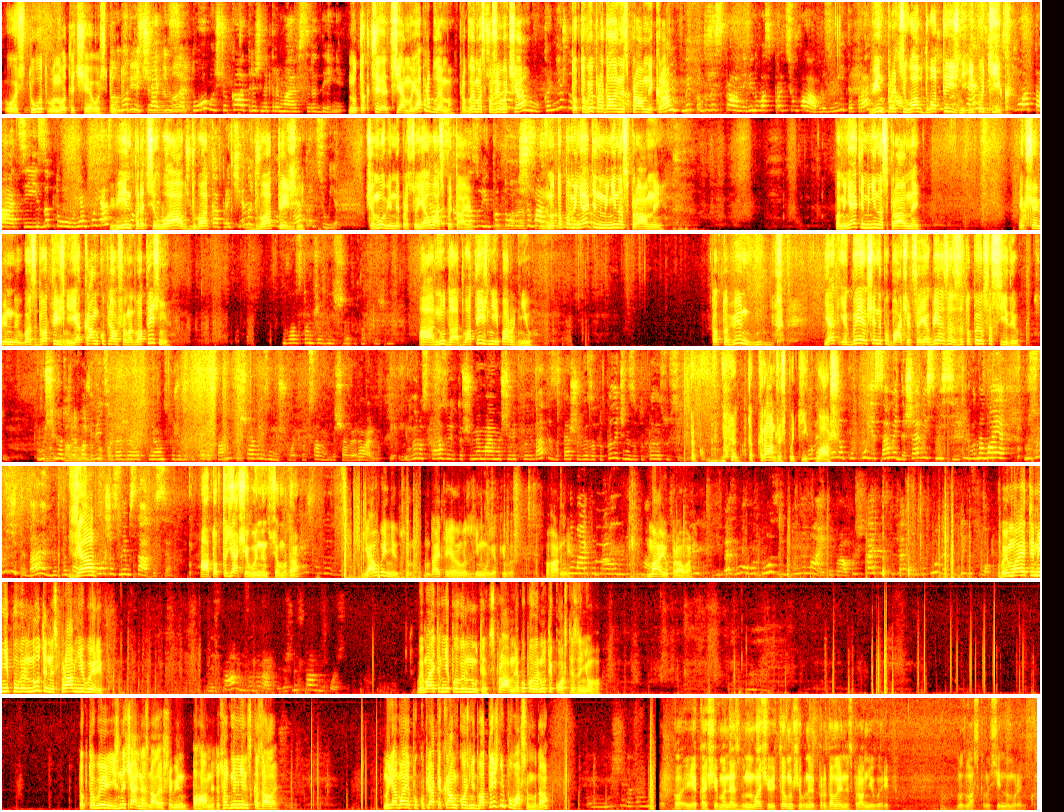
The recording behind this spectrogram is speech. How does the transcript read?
Ось тут воно тече, ось тут. Воно тече із-за того, що картридж не тримає всередині. Ну так це чия моя проблема? Проблема споживача? Ну, конечно, Тобто ви продали несправний кран? Ми продали справний, він у вас працював, розумієте? Працював. Він працював два Він тижні і процесі потік. експлуатації із-за того. Я вам пояснюю. Він працював причина, два- причина, два чому тижні. Не працює. Чому він не працює? Я у вас питаю. розказую про того, що вас Ну то поміняйте мені на справний. Поміняйте мені на справний. Якщо він у вас два тижні. Я кран купляв що на два тижні? У вас там вже більше два тижні. А, ну так, да, два тижні і пару днів. Тобто він. Як, якби я ще не побачив це, якби я за- затопив сусідів. Мужчина, Ніхто не треба може дивіться, побачити. навіть от я вам скажу, ви купили саме дешевий змішувач, от саме дешевий, реально. І ви розказуєте, що ми маємо ще відповідати за те, що ви затопили чи не затопили сусідів. Так, так кран же ж потік, Коли ваш. людина купує саме дешевий сміситель, вона має розуміти, да, якби про те, Я- що може з ним статися. А, тобто я ще винен в цьому, так? Да? Я винен в цьому? Ну дайте я на вас зніму, які ви Ви гарні. не маєте права мене знімати. Маю право. І без мого дозволу ви не. Почитайте спочатку закон, а тоді слово. Ви маєте мені повернути несправний виріб. Несправно забирайте, ви ж несправно хочете. Ви маєте мені повернути справне, або повернути кошти за нього. Тобто ви ізначально знали, що він поганий, то що б мені не сказали? Ну я маю покупляти кран кожні два тижні, по-вашому, так? Да? Яка ще мене звинувачує в тому, що вони продали несправний виріб. Будь ласка, на сінному ринку.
